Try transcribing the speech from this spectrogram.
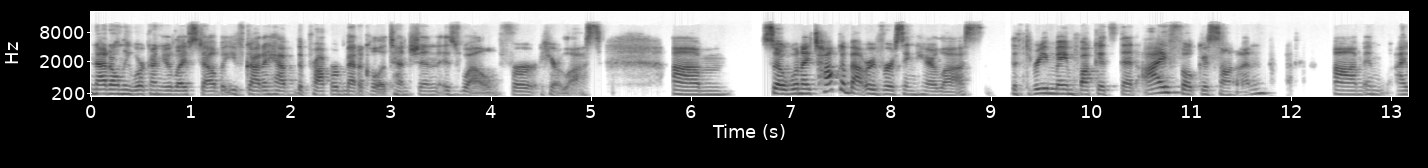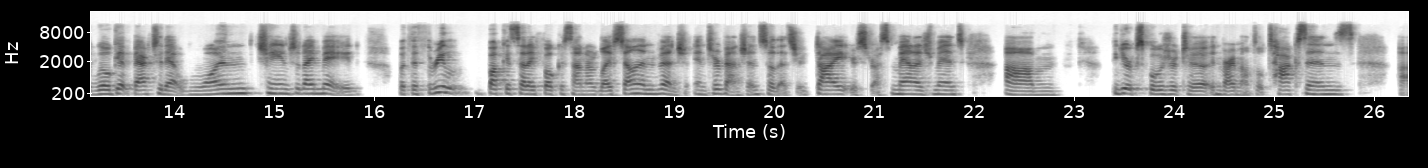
not only work on your lifestyle, but you've got to have the proper medical attention as well for hair loss. Um, so when I talk about reversing hair loss, the three main buckets that I focus on um, and I will get back to that one change that I made. But the three buckets that I focus on are lifestyle intervention. So that's your diet, your stress management, um, your exposure to environmental toxins, uh,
